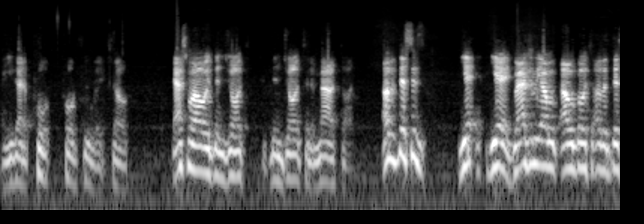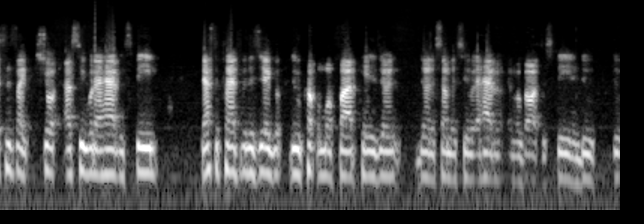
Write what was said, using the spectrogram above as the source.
and you got to pull pull through it. So that's why I always been drawn been drawn to the marathon. Other distances, yeah, yeah. Gradually, I would I would go to other distances like short. I see what I have in speed. That's the plan for this year. Go, do a couple more five Ks during during the summer. See what I have in, in regard to speed and do do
